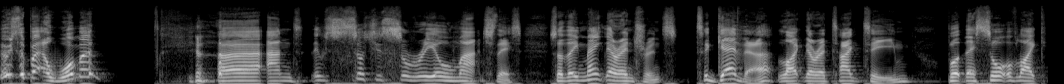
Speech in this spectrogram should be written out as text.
"Who's the better woman?" uh, and it was such a surreal match. This, so they make their entrance together like they're a tag team, but they're sort of like.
